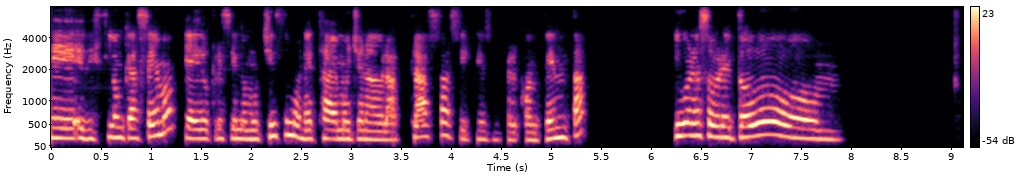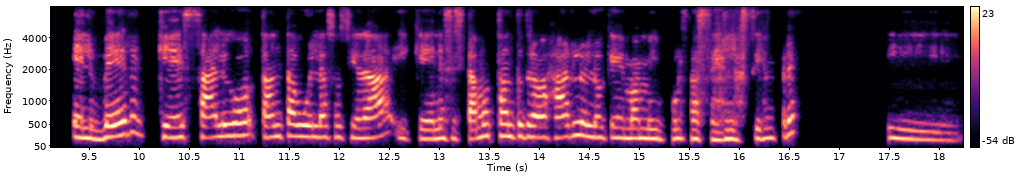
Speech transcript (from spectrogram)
eh, edición que hacemos, que ha ido creciendo muchísimo. En esta hemos llenado las plazas, así que súper contenta. Y bueno, sobre todo el ver que es algo tan tabú en la sociedad y que necesitamos tanto trabajarlo es lo que más me impulsa a hacerlo siempre. Y,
